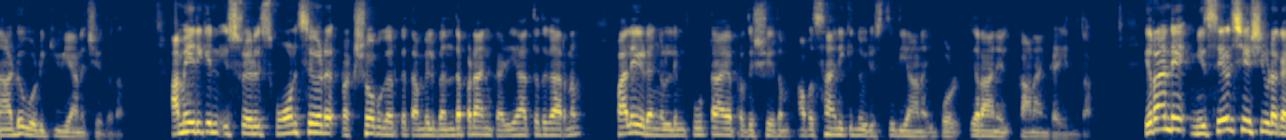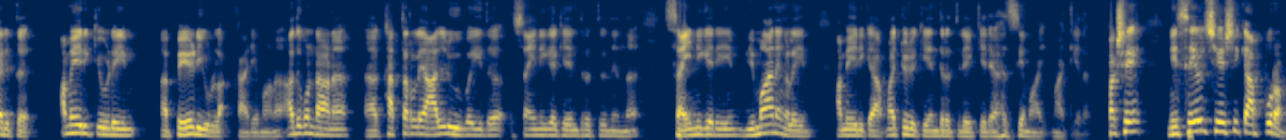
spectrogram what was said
നടുവൊടിക്കുകയാണ് ചെയ്തത്. അമേരിക്കൻ ഇസ്രയേൽ സ്പോൺസേഡ് പ്രക്ഷോഭകർക്ക് തമ്മിൽ ബന്ധപ്പെടാൻ കഴിയാത്തത് കാരണം പലയിടങ്ങളിലും കൂട്ടായ പ്രതിഷേധം അവസാനിക്കുന്ന ഒരു സ്ഥിതിയാണ് ഇപ്പോൾ ഇറാനിൽ കാണാൻ കഴിയുന്നത്. ഇറാന്റെ മിസൈൽ ശേഷിയുടെ കരുത്ത് അമേരിക്കയുടെയും പേടിയുള്ള കാര്യമാണ്. അതുകൊണ്ടാണ് ഖത്തറിലെ അൽ ഉബൈദ് സൈനിക കേന്ദ്രത്തിൽ നിന്ന് സൈനികരെയും വിമാനങ്ങളെയും അമേരിക്ക മറ്റൊരു കേന്ദ്രത്തിലേക്ക് രഹസ്യമായി മാറ്റിയത്. പക്ഷേ മിസൈൽ ശേഷിക്ക് അപ്പുറം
